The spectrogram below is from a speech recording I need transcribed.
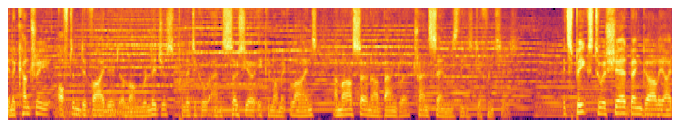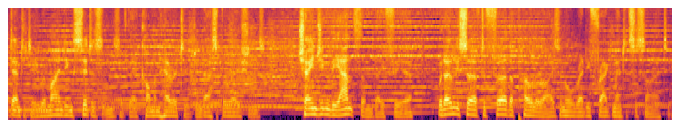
In a country often divided along religious, political and socio-economic lines, Amar Sonar Bangla transcends these differences. It speaks to a shared Bengali identity, reminding citizens of their common heritage and aspirations. Changing the anthem, they fear, would only serve to further polarize an already fragmented society.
